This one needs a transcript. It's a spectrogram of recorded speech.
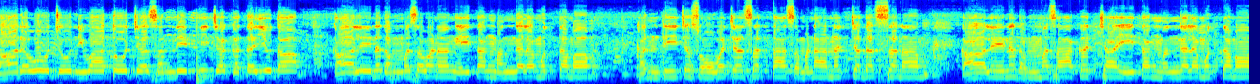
गारवोचो निवातो च सन्दिठी च कतयुता कालेन धम्मसवणं एतं मङ्गलमुत्तमां खन्ति च सोवच सत्ता समनानच्च दस्सनां कालेन धम्मसाकच्छा एतं मङ्गलमुत्तमां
